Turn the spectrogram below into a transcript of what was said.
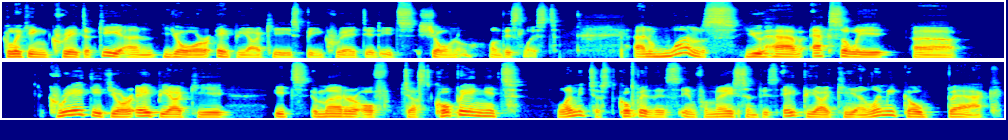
clicking create a key and your API key is being created. It's shown on this list. And once you have actually uh, created your API key it's a matter of just copying it. Let me just copy this information, this API key, and let me go back.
